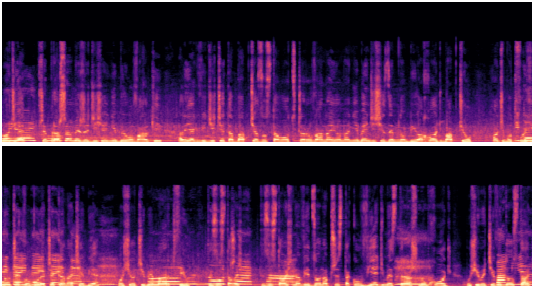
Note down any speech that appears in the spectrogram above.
Ludzie, Ojejku. przepraszamy, że dzisiaj nie było walki, ale jak widzicie, ta babcia została odczarowana i ona nie będzie się ze mną biła. Chodź, babciu, chodź, bo twój Idę, wnuczek idę, w ogóle idę, czeka na idę. ciebie. On się o ciebie martwił. Ty zostałaś, ty zostałaś tak. nawiedzona przez taką wiedźmę straszną. Chodź, musimy cię wydostać.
